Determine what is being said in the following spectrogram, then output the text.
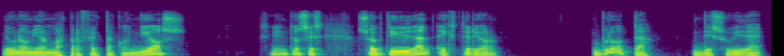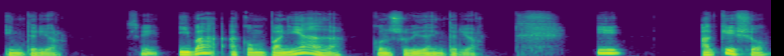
de una unión más perfecta con Dios. Entonces, su actividad exterior brota de su vida interior ¿sí? y va acompañada con su vida interior. Y aquello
